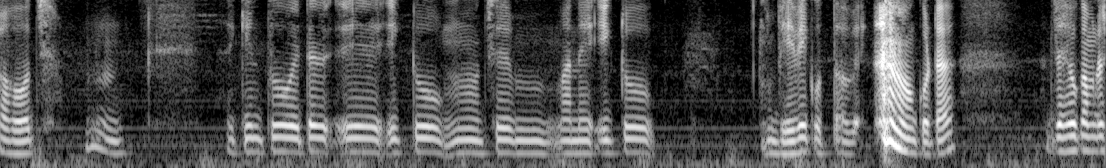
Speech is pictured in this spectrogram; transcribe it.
সহজ কিন্তু এটা একটু হচ্ছে মানে একটু ভেবে করতে হবে অঙ্কটা। যাই হোক, আমরা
